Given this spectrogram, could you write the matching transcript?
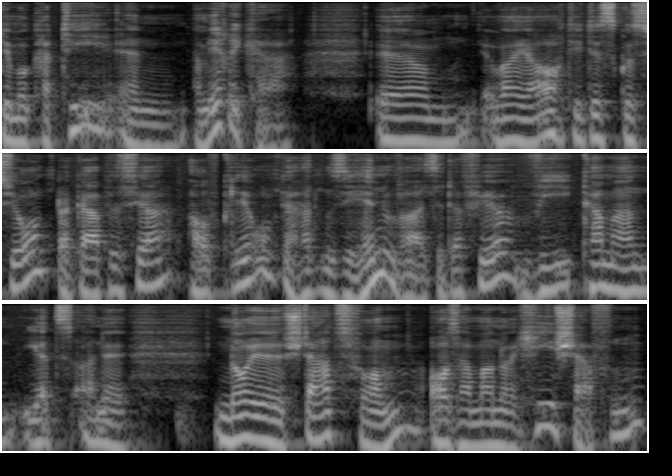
Demokratie in Amerika, ähm, war ja auch die Diskussion, da gab es ja Aufklärung, da hatten sie Hinweise dafür, wie kann man jetzt eine neue Staatsform außer Monarchie schaffen.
